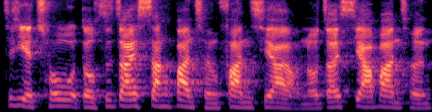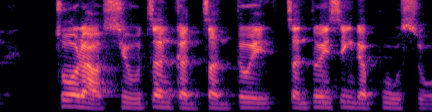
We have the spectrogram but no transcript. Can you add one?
这些错误都是在上半程犯下，然后在下半程做了修正跟针对针对性的部署，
